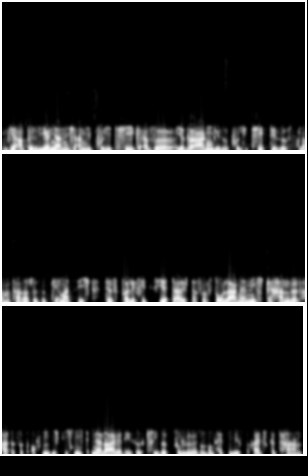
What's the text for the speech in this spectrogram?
Wir appellieren ja nicht an die Politik. Also wir sagen, diese Politik, dieses parlamentarische System hat sich disqualifiziert dadurch, dass es so lange nicht gehandelt hat. Es ist offensichtlich nicht in der Lage, diese Krise zu lösen, sonst hätten sie es bereits getan.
